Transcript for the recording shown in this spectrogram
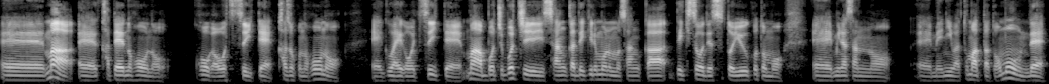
えーまあ、えー家庭の方の方が落ち着いて家族の方の、えー具合が落ち着いてまあぼちぼち参加できるものも参加できそうですということも、えー皆さんの、え目には留まったと思うんで、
